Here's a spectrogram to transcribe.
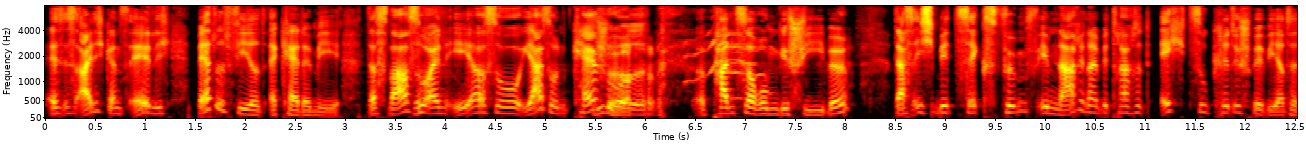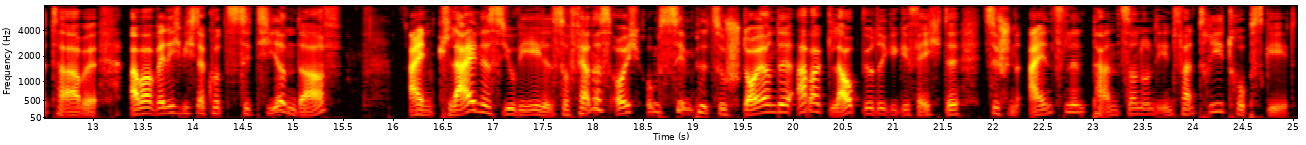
es ist eigentlich ganz ähnlich. Battlefield Academy. Das war so ein eher so, ja, so ein Casual Panzerumgeschiebe das ich mit 6,5 im Nachhinein betrachtet echt zu kritisch bewertet habe. Aber wenn ich mich da kurz zitieren darf, ein kleines Juwel, sofern es euch um simpel zu steuernde, aber glaubwürdige Gefechte zwischen einzelnen Panzern und Infanterietrupps geht.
